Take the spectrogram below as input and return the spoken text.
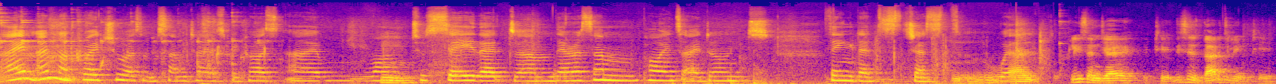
I'm, I'm not quite sure sometimes because I want Hmm. to say that um, there are some points I don't think that's just well. Please enjoy tea. This is Darjeeling tea.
